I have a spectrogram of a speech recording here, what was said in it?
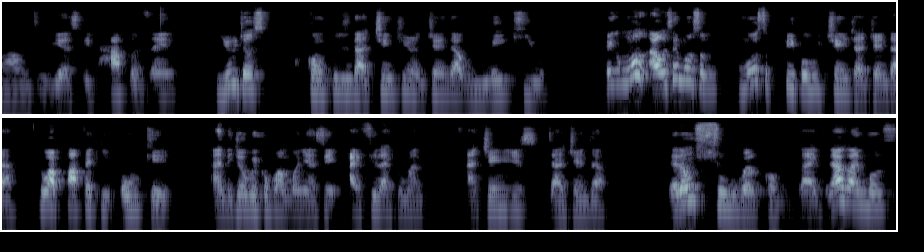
around you. Yes, it happens. And you just concluding that changing your gender will make you because most I would say most of most people who change their gender who are perfectly okay and they just wake up one morning and say, I feel like a man and changes their gender, they don't feel welcome. Like that's why most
